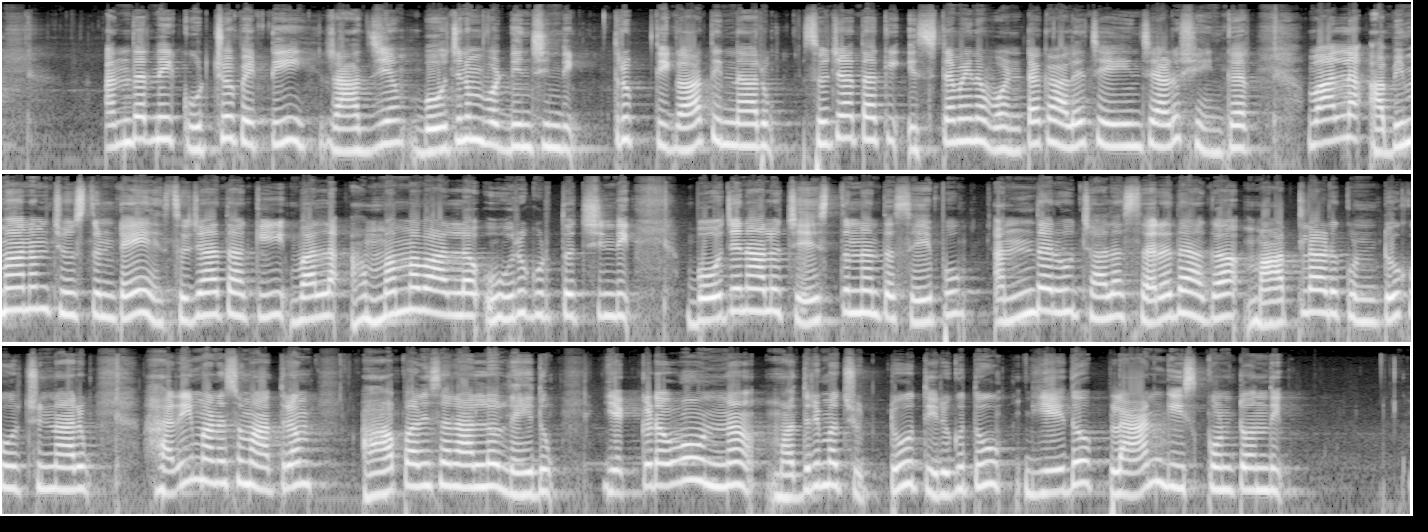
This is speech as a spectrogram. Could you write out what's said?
అందరినీ కూర్చోపెట్టి రాజ్యం భోజనం వడ్డించింది. తృప్తిగా తిన్నారు. సుజాతకి ఇష్టమైన వంటకాలే చేయించాడు శంకర్. వాళ్ళ అభిమానం చూస్తుంటే సుజాతకి వాళ్ళ అమ్మమ్మ వాళ్ళ ఊరు గుర్తొచ్చింది. భోజనాలు చేస్తున్నంతసేపు అందరూ చాలా సరదాగా మాట్లాడుకుంటూ కూర్చున్నారు. హరి మనసు మాత్రం ఆ పరిసరాల్లో లేదు. ఎక్కడో ఉన్న మధురిమ చుట్టూ తిరుగుతూ ఏదో ప్లాన్ గీసుకుంటోంది.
